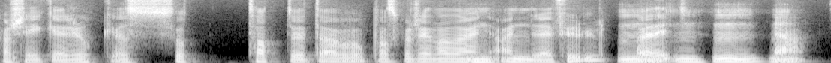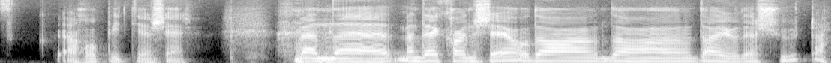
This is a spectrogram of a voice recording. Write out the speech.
Kanskje ikke rukket å så tatt ut av oppvaskmaskinen, den andre er full. Mm. Jeg. Mm. Mm. Ja, jeg håper ikke det skjer. Men, uh, men det kan skje, og da, da, da er jo det skjult, da.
